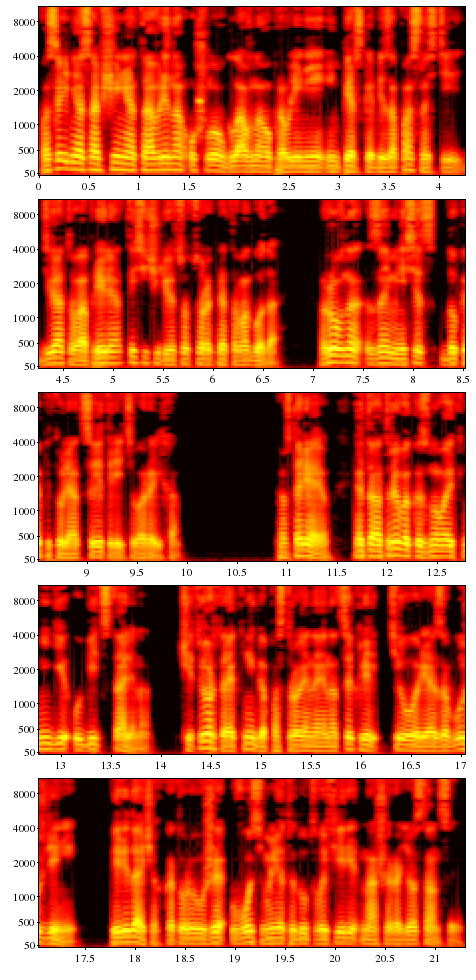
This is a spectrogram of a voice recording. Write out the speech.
Последнее сообщение Таврина ушло в Главное управление имперской безопасности 9 апреля 1945 года, ровно за месяц до капитуляции Третьего Рейха. Повторяю, это отрывок из новой книги «Убить Сталина». Четвертая книга, построенная на цикле «Теория заблуждений», передачах, которые уже 8 лет идут в эфире нашей радиостанции.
